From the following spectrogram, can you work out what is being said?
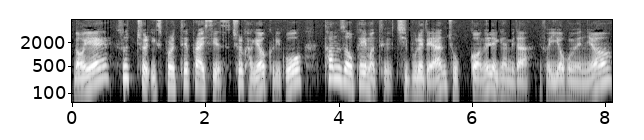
너의 수출 export prices 수출 가격 그리고 terms of payment 지불에 대한 조건을 얘기합니다. 그래서 이어 보면요.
